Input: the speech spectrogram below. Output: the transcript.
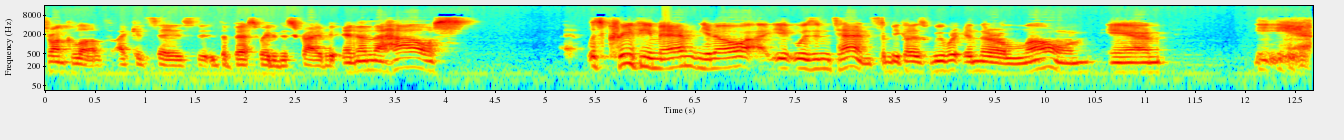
drunk love, I could say is the, the best way to describe it. And then the house was creepy, man. You know, it was intense because we were in there alone, and yeah,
